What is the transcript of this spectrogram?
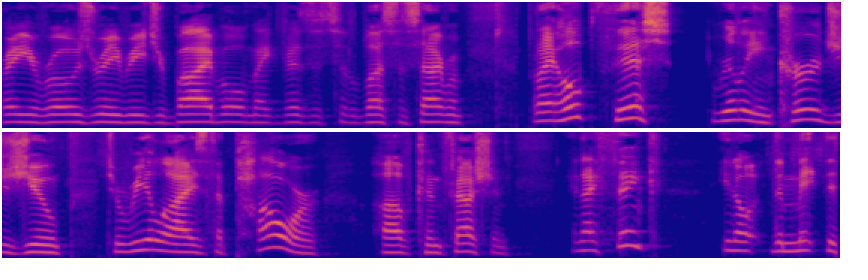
pray your rosary, read your Bible, make visits to the Blessed Sacrament. But I hope this really encourages you to realize the power of confession. And I think you know the the,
